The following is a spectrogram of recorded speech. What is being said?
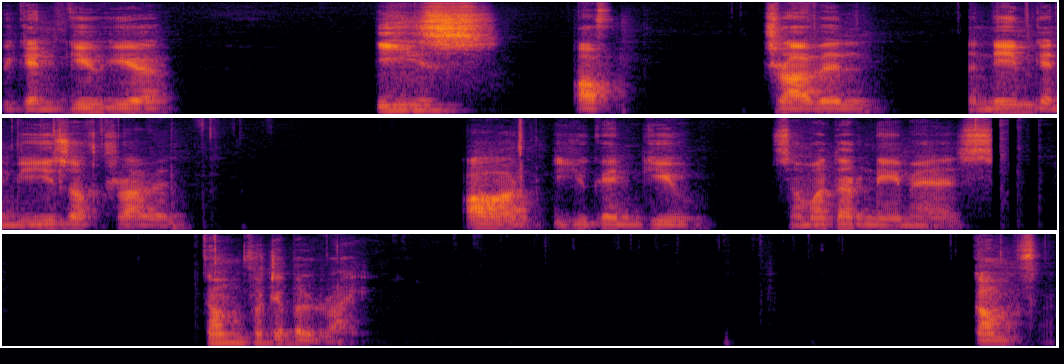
we can give here ease of travel. The name can be ease of travel. Or you can give some other name as comfortable ride. Comfort.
